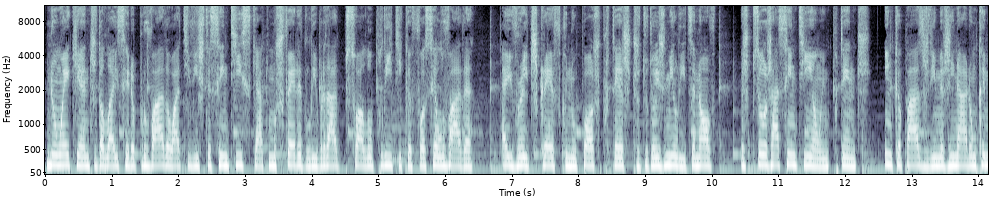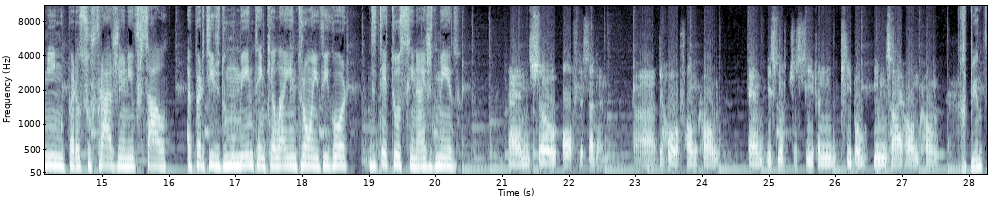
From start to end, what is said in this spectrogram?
Não é que antes da lei ser aprovada o ativista sentisse que a atmosfera de liberdade pessoal ou política fosse elevada. Avery descreve que no pós-protestos de 2019 as pessoas já se sentiam impotentes, incapazes de imaginar um caminho para o sufrágio universal. A partir do momento em que a lei entrou em vigor, detectou sinais de medo. And so, all of a sudden, uh, the whole of Hong Kong And it's not just even people inside Hong Kong. De repente,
